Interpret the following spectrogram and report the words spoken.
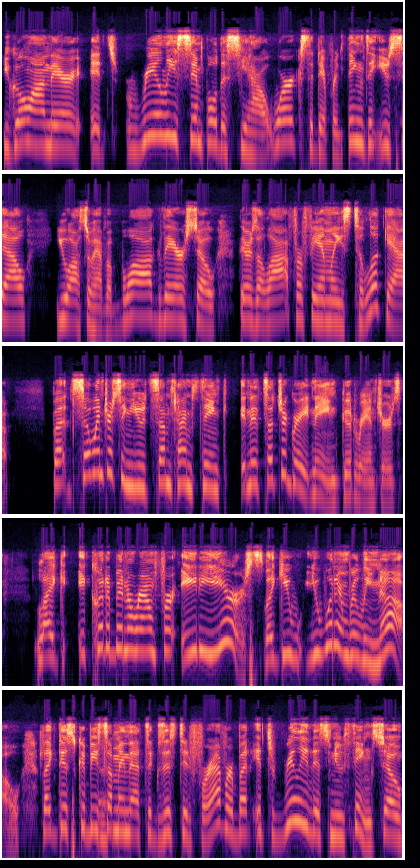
You go on there. It's really simple to see how it works, the different things that you sell. You also have a blog there. So there's a lot for families to look at. But so interesting, you'd sometimes think, and it's such a great name, Good Ranchers. like it could have been around for 80 years. Like you you wouldn't really know. Like this could be yeah. something that's existed forever, but it's really this new thing. So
